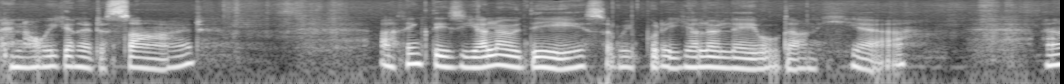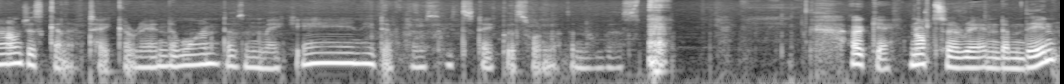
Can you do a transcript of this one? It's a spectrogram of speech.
And are we going to decide? I think there's yellow there so we put a yellow label down here and I'm just gonna take a random one doesn't make any difference. Let's take this one with the numbers. Okay not so random then.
